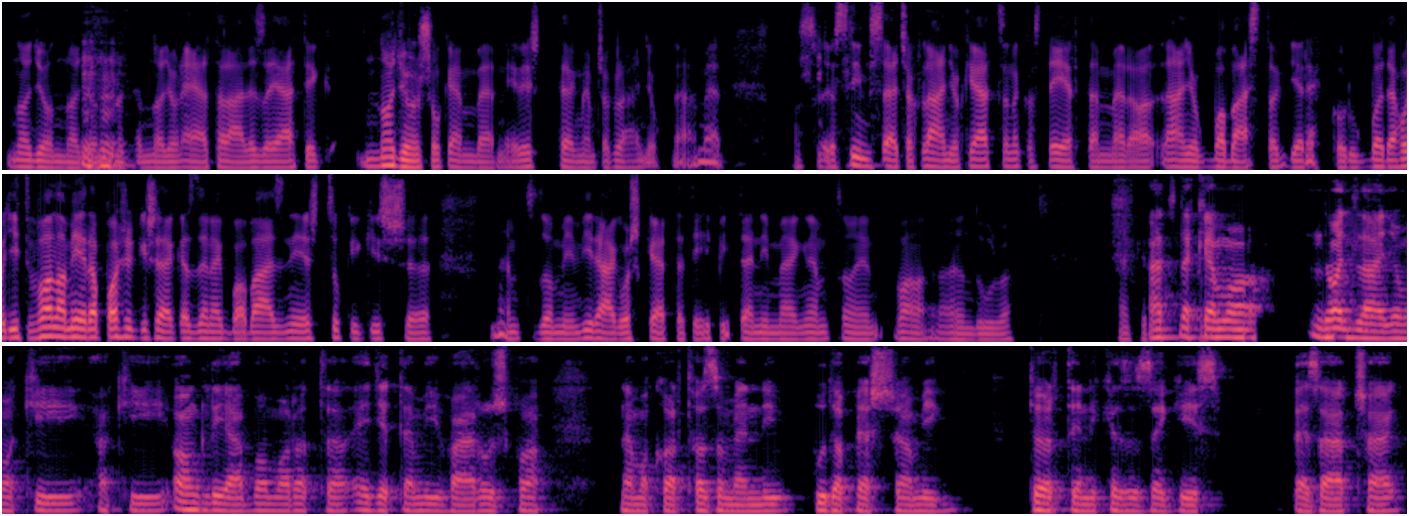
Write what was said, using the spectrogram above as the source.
nagyon-nagyon-nagyon eltalál ez a játék nagyon sok embernél, és tényleg nem csak lányoknál, mert az, hogy a sims csak lányok játszanak, azt értem, mert a lányok babáztak gyerekkorukba, de hogy itt valamiért a pasik is elkezdenek babázni, és cukik is, nem tudom én, virágos kertet építeni, meg nem tudom én, van nagyon durva. Nekem hát nekem a nagylányom, aki, aki Angliában maradt a egyetemi városba, nem akart hazamenni Budapestre, amíg történik ez az egész bezártság.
